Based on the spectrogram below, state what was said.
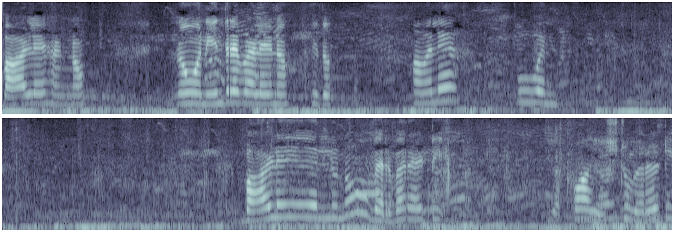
ಬಾಳೆಹಣ್ಣು. ನೋ ನೇಂದ್ರೆ ಬಾಳೆಹಣ್ಣು ಇದು. ಆಮೇಲೆ ಹೂವನ್. ಬಾಳೆಯಲ್ಲೂ ವೆರ್ ವೆರೈಟಿ. ಯಪ್ಪ, ಎಷ್ಟು ವೆರೈಟಿ.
